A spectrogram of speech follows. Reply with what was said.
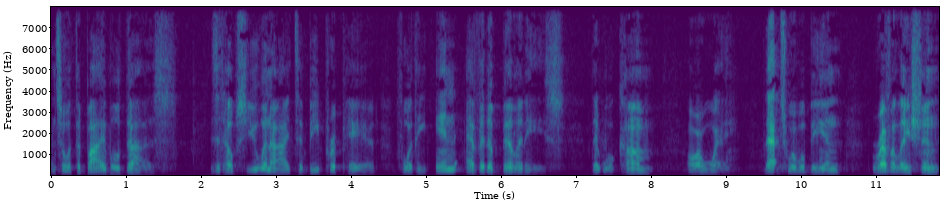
And so, what the Bible does is it helps you and I to be prepared for the inevitabilities that will come our way. That's where we'll be in Revelation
